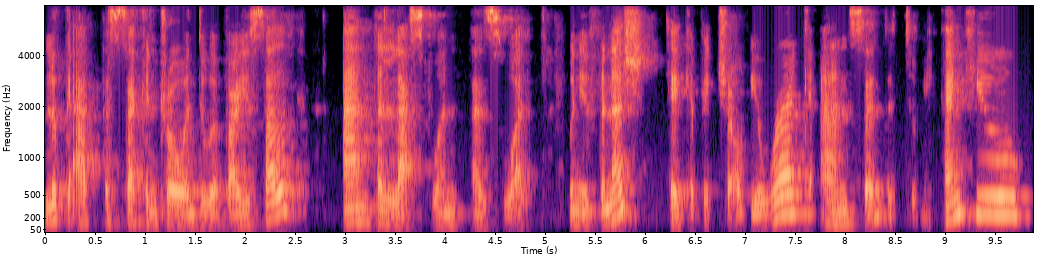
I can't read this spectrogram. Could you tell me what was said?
look at the second row and do it by yourself and the last one as well. When you finish, take a picture of your work and send it to me. Thank you.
